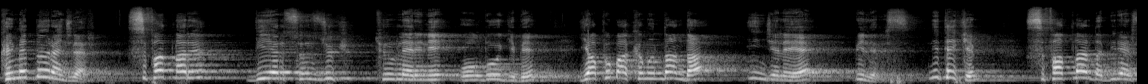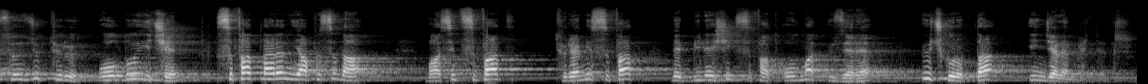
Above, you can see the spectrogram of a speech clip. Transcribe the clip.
Kıymetli öğrenciler, sıfatları diğer sözcük türlerini olduğu gibi yapı bakımından da inceleyebiliriz. Nitekim sıfatlar da birer sözcük türü olduğu için sıfatların yapısı da basit sıfat, türemiş sıfat ve bileşik sıfat olmak üzere üç grupta incelenmektedir.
